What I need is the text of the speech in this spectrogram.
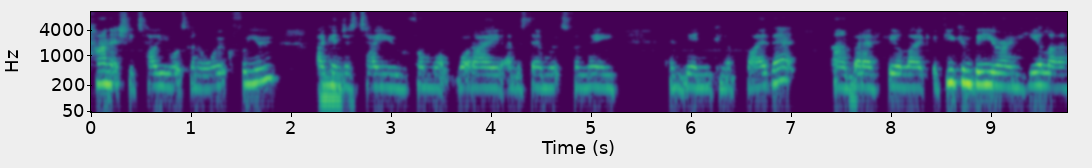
can't actually tell you what's going to work for you i can mm. just tell you from what, what i understand works for me and then you can apply that um, but i feel like if you can be your own healer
